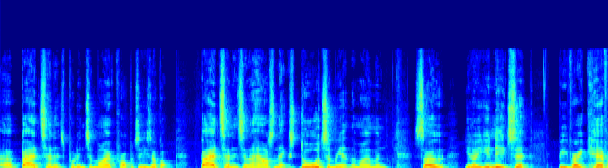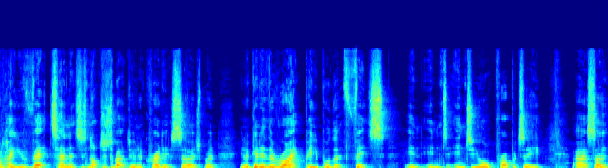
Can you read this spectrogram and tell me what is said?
uh, bad tenants put into my properties. I've got bad tenants in the house next door to me at the moment. So, you know, you need to be very careful how you vet tenants. It's not just about doing a credit search, but, you know, getting the right people that fits in, in into your property. Uh, so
